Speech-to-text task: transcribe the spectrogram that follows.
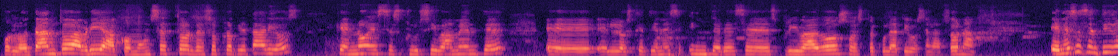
Por lo tanto, habría como un sector de esos propietarios que no es exclusivamente eh, los que tienen intereses privados o especulativos en la zona. En ese sentido,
